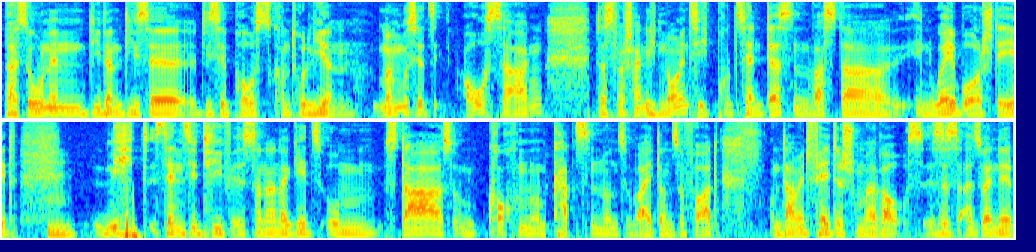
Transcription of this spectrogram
Personen, die dann diese, diese Posts kontrollieren. Man muss jetzt auch sagen, dass wahrscheinlich 90 Prozent dessen, was da in Weibo steht, mhm. nicht sensitiv ist, sondern da geht es um Stars, um Kochen und Katzen und so weiter und so fort. Und damit fällt das schon mal raus. Es ist also eine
